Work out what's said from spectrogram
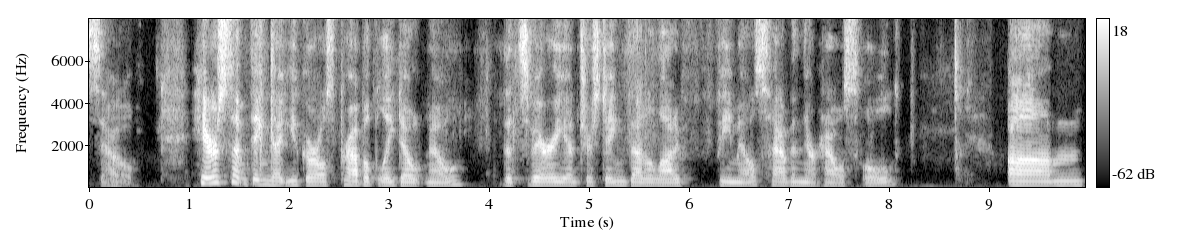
so here's something that you girls probably don't know that's very interesting that a lot of females have in their household. Um,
